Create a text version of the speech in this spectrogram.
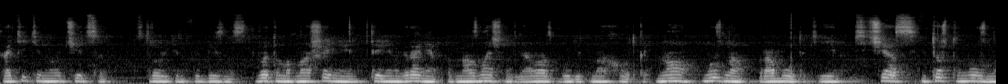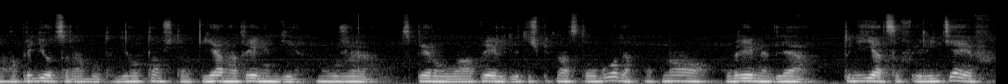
хотите научиться строить инфобизнес, в этом отношении тренинг грани однозначно для вас будет находкой. Но нужно работать. И сейчас не то, что нужно, а придется работать. Дело в том, что я на тренинге уже с 1 апреля 2015 года, но время для тунеядцев и лентяев,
